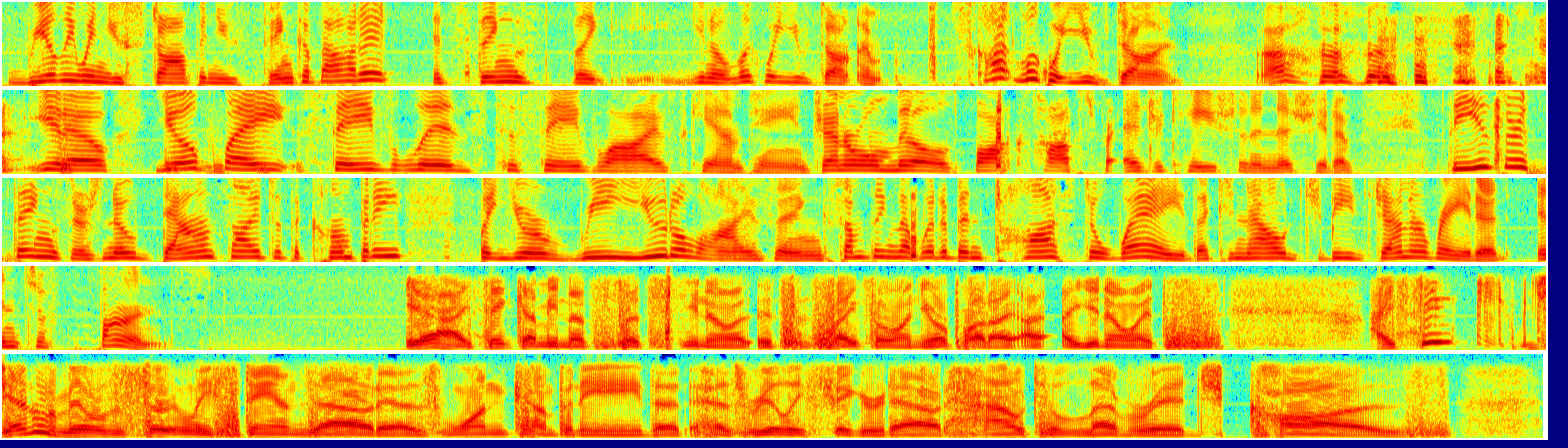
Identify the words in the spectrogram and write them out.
really when you stop and you think about it, it's things like you know, look what you've done. Um, Scott, look what you've done. you know, Yoplait Save Lids to Save Lives campaign, General Mills Box Tops for Education initiative. These are things, there's no downside to the company, but you're reutilizing something that would have been tossed away that can now be generated into funds. Yeah, I think, I mean, that's, that's you know, it's insightful on your part. I, I you know, it's I think General Mills certainly stands out as one company that has really figured out how to leverage cause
